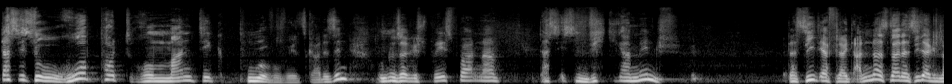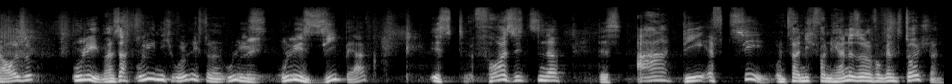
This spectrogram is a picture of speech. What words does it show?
Das ist so Ruhrpott-Romantik pur, wo wir jetzt gerade sind. Und unser Gesprächspartner, das ist ein wichtiger Mensch. Das sieht er vielleicht anders, nein, das sieht er genauso. Uli, man sagt Uli nicht Ulrich, sondern Uli, Uli, Uli Sieberg ist Vorsitzender des ADFC. Und zwar nicht von Herne, sondern von ganz Deutschland.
